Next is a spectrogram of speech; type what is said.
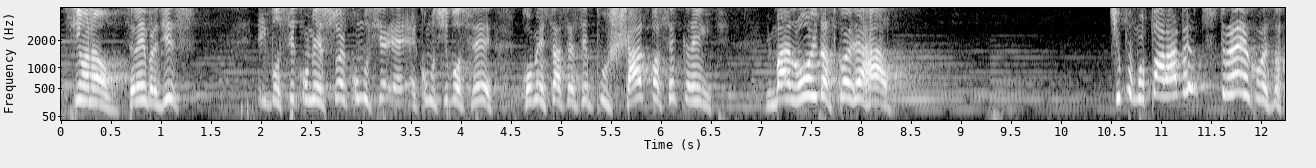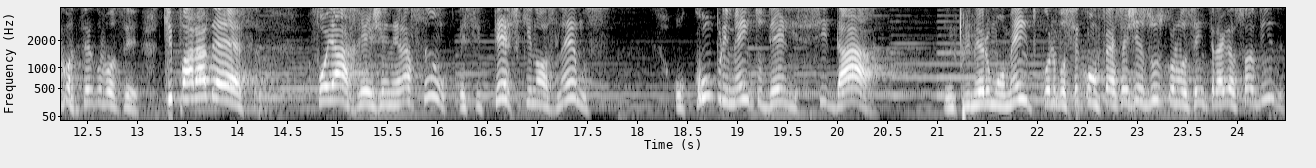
Sim ou não? Você lembra disso? E você começou, é como se, é, é como se você começasse a ser puxado para ser crente. E mais longe das coisas erradas. Tipo, uma parada estranha começou a acontecer com você. Que parada é essa? Foi a regeneração. Esse texto que nós lemos, o cumprimento dele se dá, em primeiro momento, quando você confessa Jesus, quando você entrega a sua vida.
